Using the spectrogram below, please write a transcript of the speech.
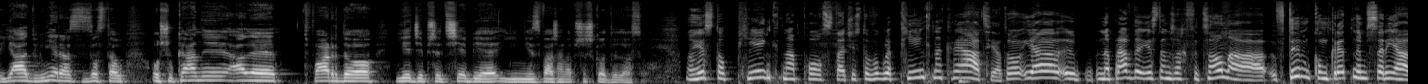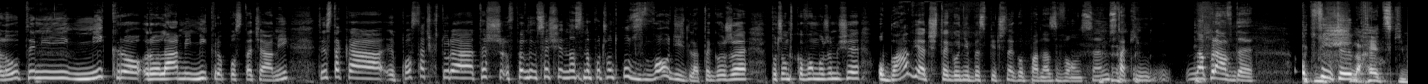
jadł, nieraz został oszukany, ale twardo jedzie przed siebie i nie zważa na przeszkody losu. No jest to piękna postać, jest to w ogóle piękna kreacja. To ja y, naprawdę jestem zachwycona w tym konkretnym serialu tymi mikrorolami, mikropostaciami. To jest taka y, postać, która też w pewnym sensie nas na początku zwodzi, dlatego że początkowo możemy się obawiać tego niebezpiecznego pana z wąsem, z takim naprawdę obfitym, Szlacheckim.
